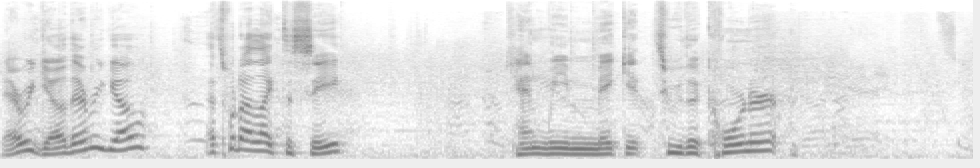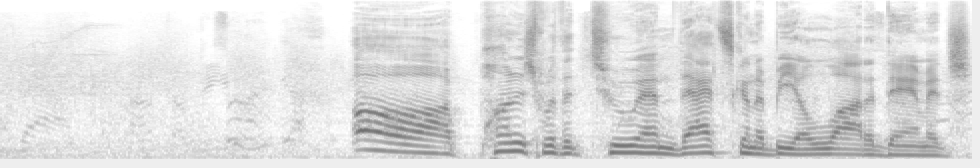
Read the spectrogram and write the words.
There we go, there we go. That's what I like to see. Can we make it to the corner? Oh, punish with a 2M. That's going to be a lot of damage.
